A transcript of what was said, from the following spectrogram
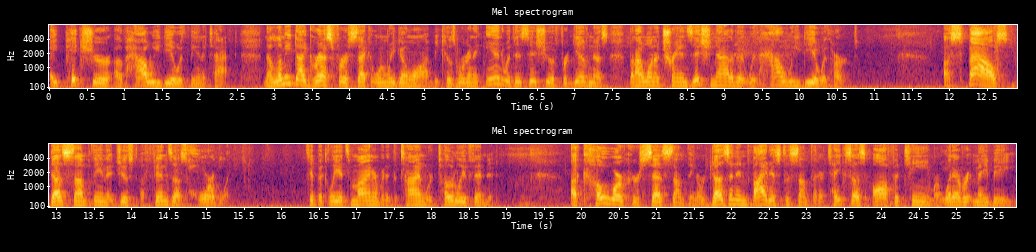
a picture of how we deal with being attacked. Now, let me digress for a second when we go on, because we're going to end with this issue of forgiveness, but I want to transition out of it with how we deal with hurt. A spouse does something that just offends us horribly. Typically, it's minor, but at the time, we're totally offended. A coworker says something or doesn't invite us to something or takes us off a team or whatever it may be.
